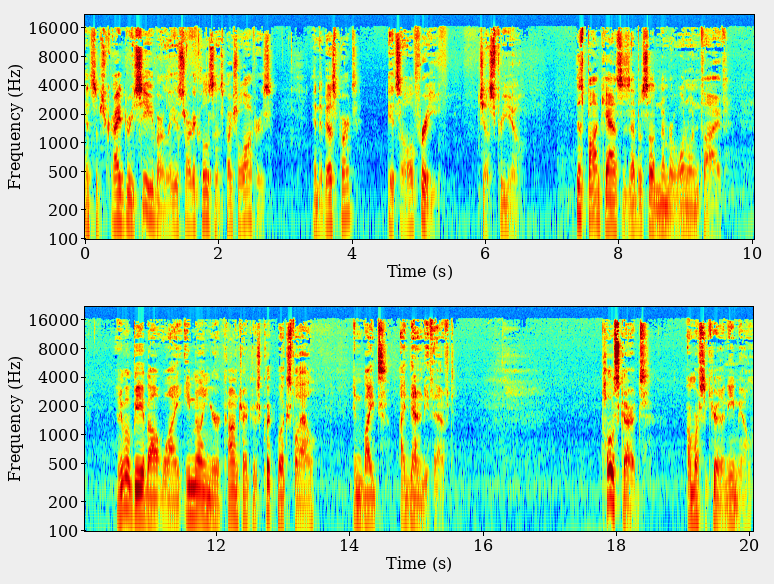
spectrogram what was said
and subscribe to receive our latest articles and special offers. And the best part, it's all free, just for you. This podcast is episode number 115, and it will be about why emailing your contractor's QuickBooks file invites identity theft. Postcards are more secure than email.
